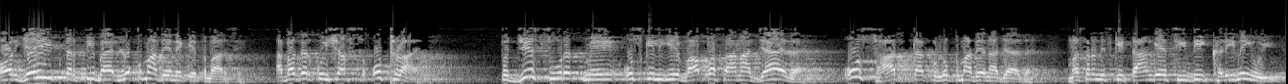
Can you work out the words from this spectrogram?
اور یہی ترتیب ہے لقمہ دینے کے اعتبار سے۔ اب اگر کوئی شخص اٹھ رہا ہے، تو جس صورت میں اس کے لیے واپس آنا جائز ہے، اس حد تک لقمہ دینا جائز ہے۔ مثلا اس کی ٹانگیں سیدھی کھڑی نہیں ہوئی،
